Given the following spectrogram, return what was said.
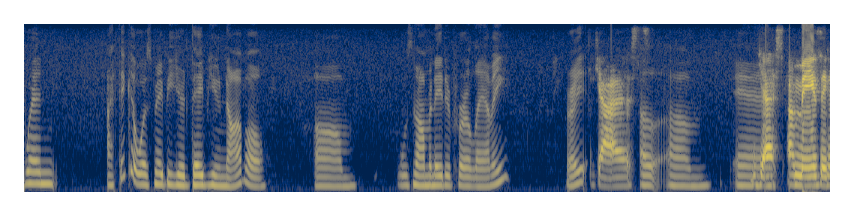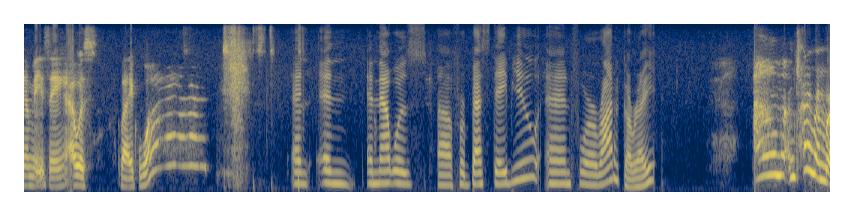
when I think it was maybe your debut novel, um, was nominated for a Lammy, right? Yes. Uh, um, and Yes, amazing, amazing. I was like, what? and and and that was uh, for best debut and for erotica, right? Um, I'm trying to remember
